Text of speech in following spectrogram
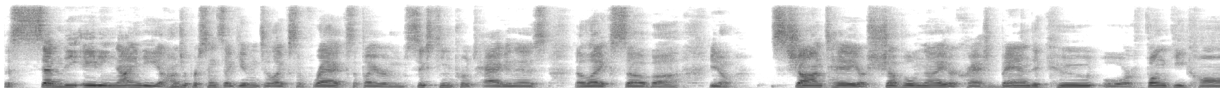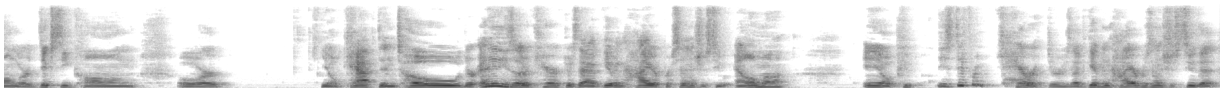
the 70, 80, 90, 100% I give to likes of Rex, the Fire Emblem 16 protagonists, the likes of, uh, you know, Shantae or Shovel Knight or Crash Bandicoot or Funky Kong or Dixie Kong or you know Captain Toad or any of these other characters that I've given higher percentages to. Elma, you know, these different characters I've given higher percentages to that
